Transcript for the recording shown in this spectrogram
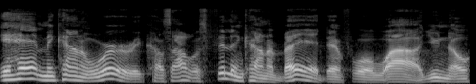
it had me kind of worried because I was feeling kind of bad there for a while, you know.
